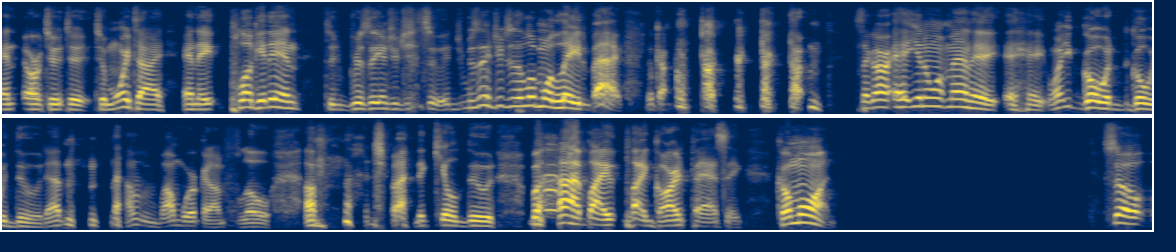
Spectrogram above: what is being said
and or to, to to Muay Thai and they plug it in to Brazilian Jiu Jitsu. Brazilian Jiu Jitsu is a little more laid back. It's like, all right, hey, you know what, man? Hey, hey, why don't you go with go with dude? I'm I'm, I'm working on flow. I'm not trying to kill dude by by by guard passing. Come on. So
